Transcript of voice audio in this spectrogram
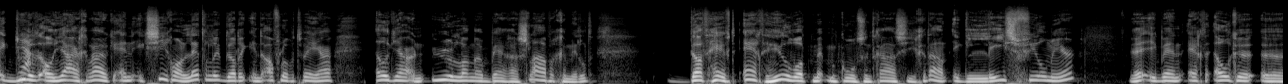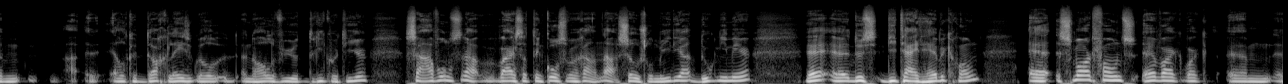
ik doe Ja. dat al jaren gebruiken. En ik zie gewoon letterlijk dat ik in de afgelopen twee jaar elk jaar een uur langer ben gaan slapen gemiddeld. Dat heeft echt heel wat met mijn concentratie gedaan. Ik lees veel meer. Ik ben echt elke, ehm, elke dag lees ik wel een half uur, drie kwartier. S'avonds, nou, waar is dat ten koste van gaan? Nou, social media, doe ik niet meer. Eh, dus die tijd heb ik gewoon. Eh, smartphones, hè, waar ik, waar ik ehm, eh,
